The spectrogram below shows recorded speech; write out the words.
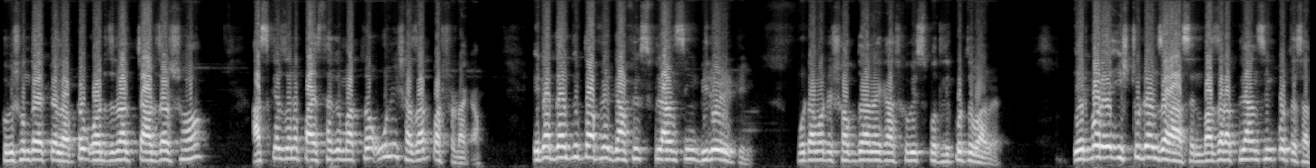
খুবই সুন্দর একটা ল্যাপটপ অরিজিনাল চার্জার সহ। আজকের জন্য প্রাইস থাকবে মাত্র উনিশ হাজার পাঁচশো টাকা। এটা দেওয়া কিন্তু আপনি গ্রাফিক্স ফ্রিলান্সিং ভিডিও এডিটিং মোটামুটি সব ধরনের কাজ খুবই স্মুথলি করতে পারবেন। এরপরে স্টুডেন্ট যারা আছেন বা যারা ফ্রিলান্সিং করতে চান,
